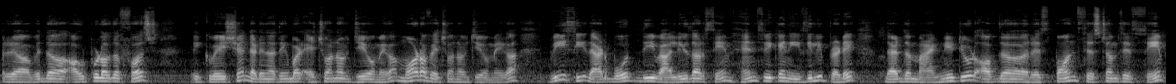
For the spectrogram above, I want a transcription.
with the output of the first equation that is nothing but h1 of j omega mod of h1 of j omega. We see that both the values are same hence we can easily predict that the magnitude of the response systems is same.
